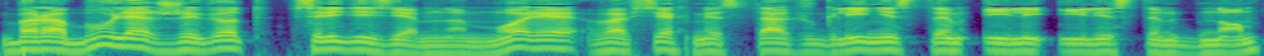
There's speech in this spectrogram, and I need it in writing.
Барабуля живет в Средиземном море во всех местах с глинистым или илистым дном.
